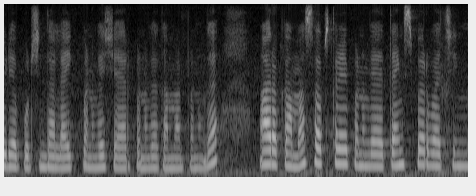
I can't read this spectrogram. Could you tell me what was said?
வீடியோ பிடிச்சிருந்தா லைக் பண்ணுங்கள் ஷேர் பண்ணுங்கள் கமெண்ட் பண்ணுங்கள் மறக்காமல் சப்ஸ்கிரைப் பண்ணுங்கள் தேங்க்ஸ் ஃபார் வாட்சிங்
